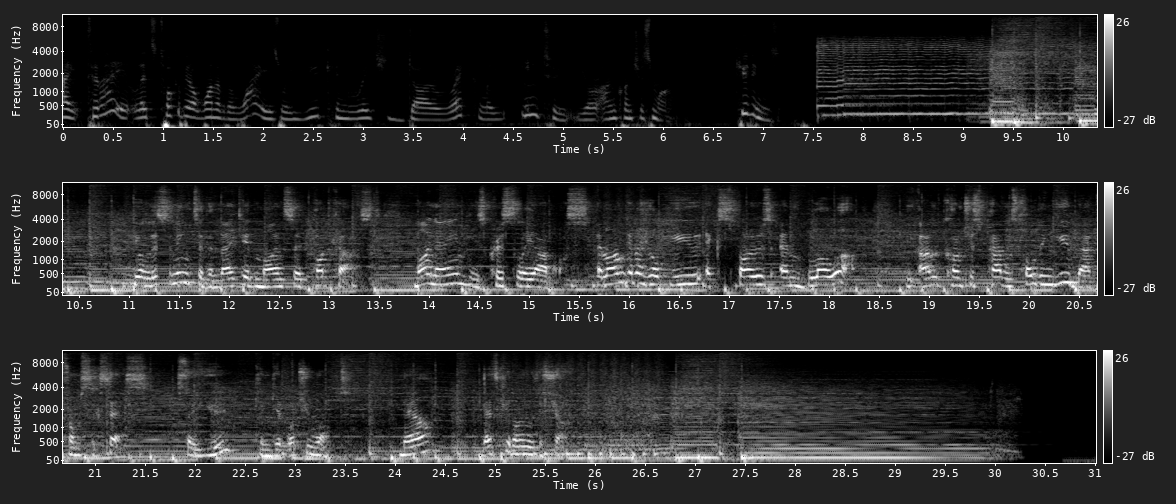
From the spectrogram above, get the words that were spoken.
Hey, today let's talk about one of the ways where you can reach directly into your unconscious mind. Cue the music. You're listening to the Naked Mindset Podcast. My name is Chris Lianos, and I'm going to help you expose and blow up the unconscious patterns holding you back from success so you can get what you want. Now, let's get on with the show.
